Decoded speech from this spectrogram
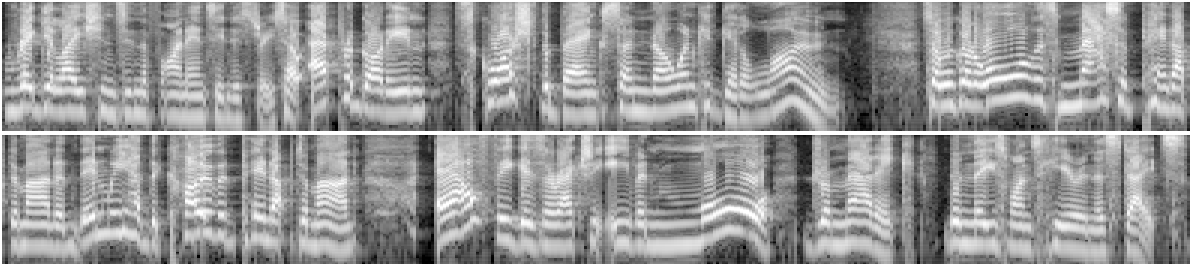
regulations in the finance industry. So APRA got in, squashed the banks so no one could get a loan. So we've got all this massive pent up demand, and then we had the COVID pent up demand. Our figures are actually even more dramatic than these ones here in the States.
